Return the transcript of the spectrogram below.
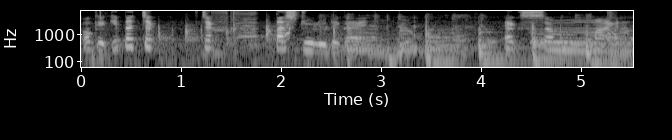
Oke, kita cek cek tas dulu deh kayaknya. Examine.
